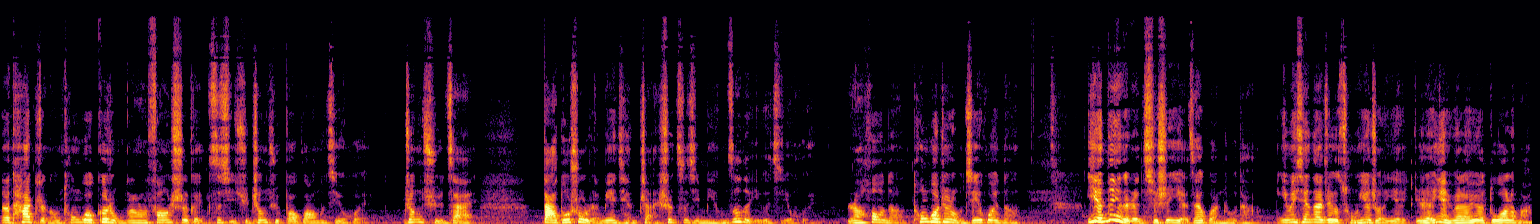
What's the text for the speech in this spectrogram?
那他只能通过各种各样的方式给自己去争取曝光的机会，争取在大多数人面前展示自己名字的一个机会。然后呢，通过这种机会呢，业内的人其实也在关注他，因为现在这个从业者也人也越来越多了嘛。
